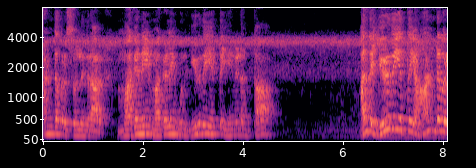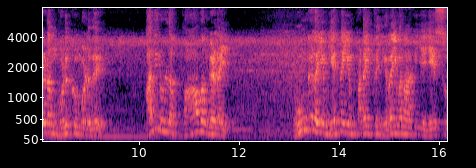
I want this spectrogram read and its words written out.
ஆண்டவர் சொல்லுகிறார் மகனே மகளே உன் இருதயத்தை என்னிடம் தா. அந்த இருதயத்தை ஆண்டவரிடம் கொடுக்கும் பொழுது அதில் உள்ள பாவங்களை உங்களையும் என்னையும் படைத்த இறைவனாகிய இயேசு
